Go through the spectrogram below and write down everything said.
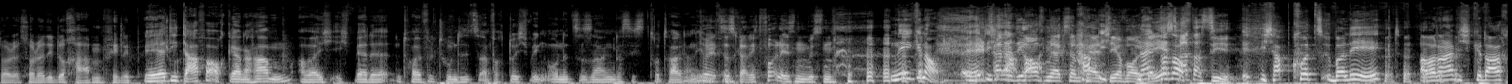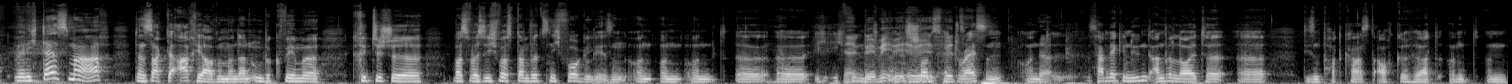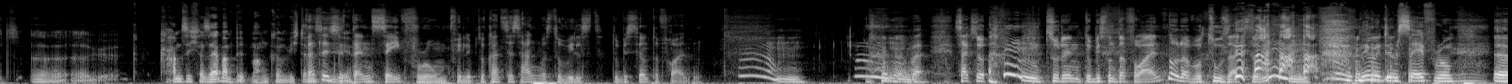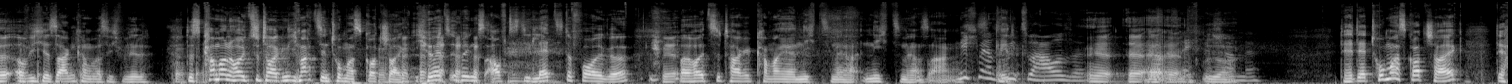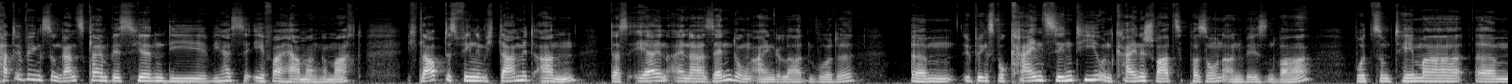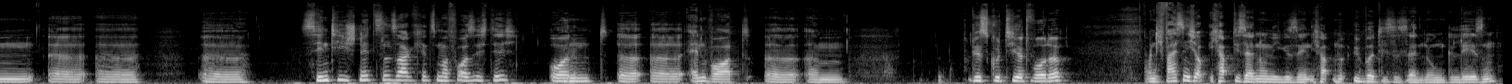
Soll, soll er die doch haben, Philipp? Ja, ja, die darf er auch gerne haben, aber ich, ich werde einen Teufel tun, das jetzt einfach durchwinken, ohne zu sagen, dass ich es total daneben Du hättest es gar nicht vorlesen müssen. Nee, genau. Hätte jetzt hat er die Aufmerksamkeit, ich, die er wollte. Nein, jetzt auf, hat er sie. Ich habe kurz überlegt, aber dann habe ich gedacht, wenn ich das mache, dann sagt er, ach ja, wenn man dann unbequeme, kritische, was weiß ich was, dann wird es nicht vorgelesen. Und, und, und äh, äh ich, ich ja, finde, ich kann das schon adressen. Und ja. es haben ja genügend andere Leute äh, diesen Podcast auch gehört und, und äh, haben sich ja selber ein Bild machen können, wie ich damit Das ist umgehe. dein Safe Room, Philipp. Du kannst dir sagen, was du willst. Du bist ja unter Freunden. Hm. Hm. Sagst du, hm, zu den, du bist unter Freunden oder wozu sagst du? Hm. nee, mit dem Safe Room, äh, ob ich hier sagen kann, was ich will. Das kann man heutzutage nicht. Ich mache jetzt den Thomas Gottschalk. Ich höre jetzt übrigens auf, das ist die letzte Folge, ja. weil heutzutage kann man ja nichts mehr, nichts mehr sagen. Nicht mehr so wie zu Hause. Ja, ja, ja, ja. Echt eine Schande. Der, der Thomas Gottschalk, der hat übrigens so ein ganz klein bisschen die, wie heißt sie, Eva Hermann gemacht. Ich glaube, das fing nämlich damit an, dass er in einer Sendung eingeladen wurde, ähm, übrigens, wo kein Sinti und keine schwarze Person anwesend war, wo zum Thema ähm, äh, äh, äh, Sinti-Schnitzel, sage ich jetzt mal vorsichtig, und äh, äh, N-Wort äh, ähm, diskutiert wurde. Und ich weiß nicht, ob ich habe die Sendung nie gesehen. Ich habe nur über diese Sendung gelesen.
